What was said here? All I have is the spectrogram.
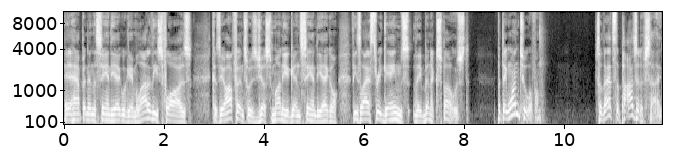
It happened in the San Diego game. A lot of these flaws, because the offense was just money against San Diego, these last three games, they've been exposed. But they won two of them. So that's the positive side.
